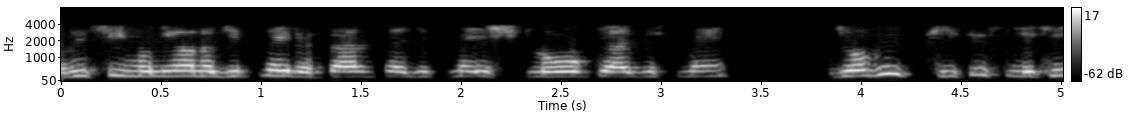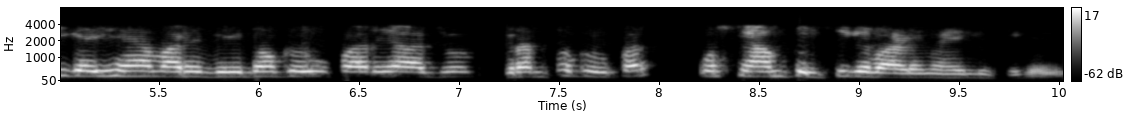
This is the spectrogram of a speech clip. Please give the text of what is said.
ऋषि मुनियों ने जितने रिसर्च है जितने श्लोक या जिसमें जो भी थीसिस लिखी गई है हमारे वेदों के ऊपर या जो ग्रंथों के ऊपर वो श्याम तुलसी के बारे में ही लिखी गई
